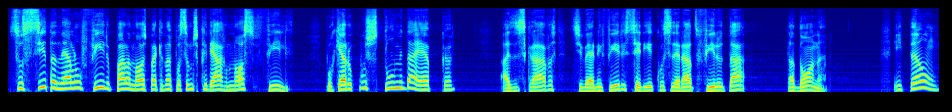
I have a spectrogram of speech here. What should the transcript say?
Suscita nela um filho para nós, para que nós possamos criar nosso filho. Porque era o costume da época. As escravas, se tiverem filhos, seria considerado filho da, da dona. Então,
